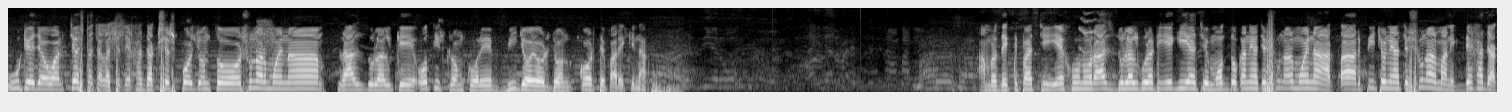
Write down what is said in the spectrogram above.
উঠে যাওয়ার চেষ্টা চালাচ্ছে। দেখা যাক, শেষ পর্যন্ত সোনার ময়না রাজদুলালকে অতিক্রম করে বিজয় অর্জন করতে পারে কিনা। আমরা দেখতে পাচ্ছি এখনও রাজ দুলাল গুড়াটি এগিয়ে আছে মধ্যখানে আছে সোনার ময়না আর তার পিছনে আছে সোনার মানিক। দেখা যাক,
